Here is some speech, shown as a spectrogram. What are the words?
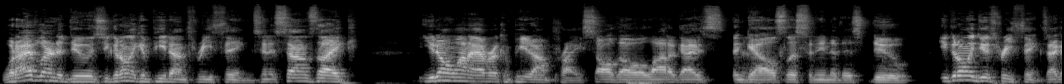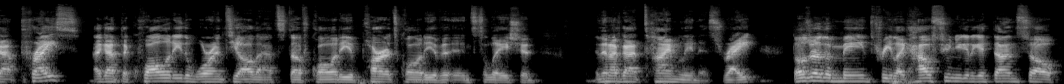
what I've learned to do is you can only compete on three things. And it sounds like you don't want to ever compete on price, although a lot of guys and gals listening to this do. You can only do three things. I got price, I got the quality, the warranty, all that stuff, quality of parts, quality of installation and then I've got timeliness, right? Those are the main three, like how soon you're going to get done. So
